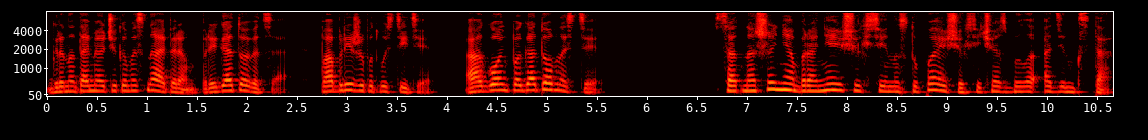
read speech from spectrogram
Гранатометчикам и снайперам! Приготовиться! Поближе подпустите! Огонь по готовности!» Соотношение обороняющихся и наступающих сейчас было один к ста.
